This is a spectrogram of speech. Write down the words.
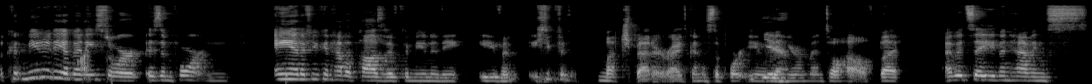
a community of any sort is important and if you can have a positive community even even much better right it's going to support you Yeah. in your mental health but i would say even having s-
